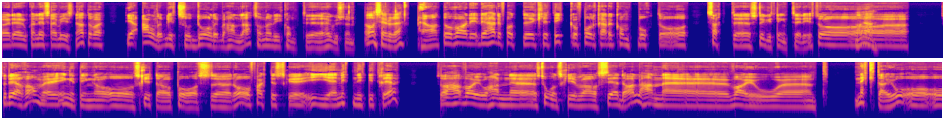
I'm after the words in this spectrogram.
eh, det du kan lese i avisen, at det var, de har aldri blitt så dårlig behandla som når de kom til Haugesund. Å, ser du det? Ja, de, de hadde fått eh, kritikk, og folk hadde kommet bort og sagt stygge ting til dem. Så, oh, ja. så der har vi ingenting å, å skryte på oss da. Og faktisk, i 1993 så var jo han sorenskriver Sedal, han var jo nekta jo å, å,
